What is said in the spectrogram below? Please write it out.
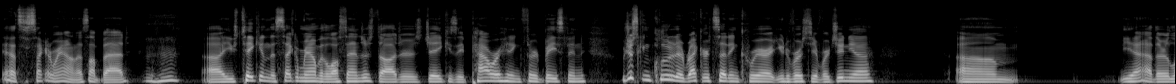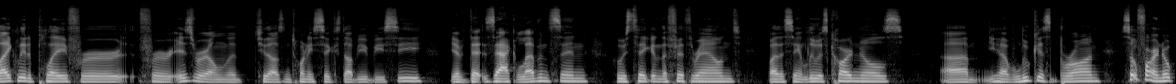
Yeah, it's the second round. That's not bad. Mm-hmm. Uh, he was taken in the second round by the Los Angeles Dodgers. Jake is a power hitting third baseman who just concluded a record setting career at University of Virginia. Um, yeah, they're likely to play for for Israel in the 2026 WBC. You have De- Zach Levenson, who was taken in the fifth round by the St. Louis Cardinals. Um, you have Lucas Braun. So far, no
